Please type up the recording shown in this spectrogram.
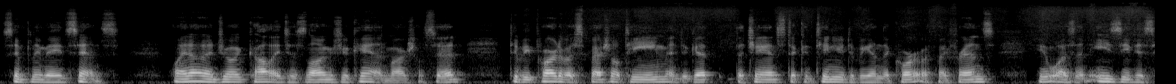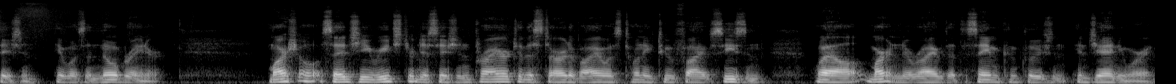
simply made sense. Why not enjoy college as long as you can, Marshall said. To be part of a special team and to get the chance to continue to be on the court with my friends, it was an easy decision. It was a no brainer. Marshall said she reached her decision prior to the start of Iowa's 22 5 season, while Martin arrived at the same conclusion in January.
